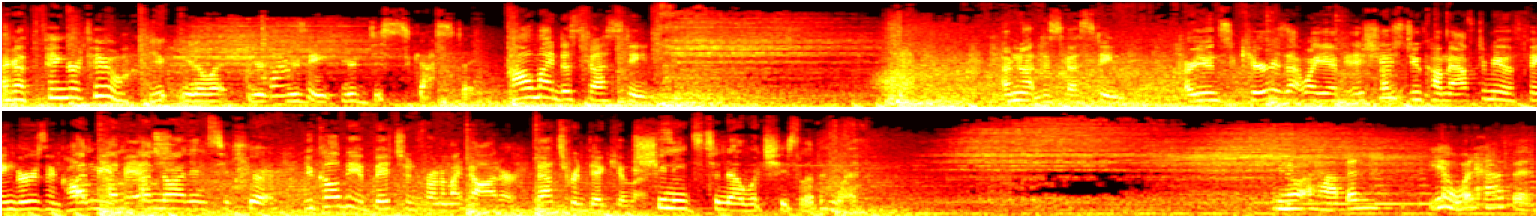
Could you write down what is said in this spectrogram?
I got the finger too. You, you know what? You're, you're, you're disgusting. How am I disgusting? I'm not disgusting. Are you insecure? Is that why you have issues? Do you come after me with fingers and call I'm, me a I'm- bitch? I'm not insecure. You called me a bitch in front of my daughter. That's ridiculous. She needs to know what she's living with. You know what happened? Yeah, what happened?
